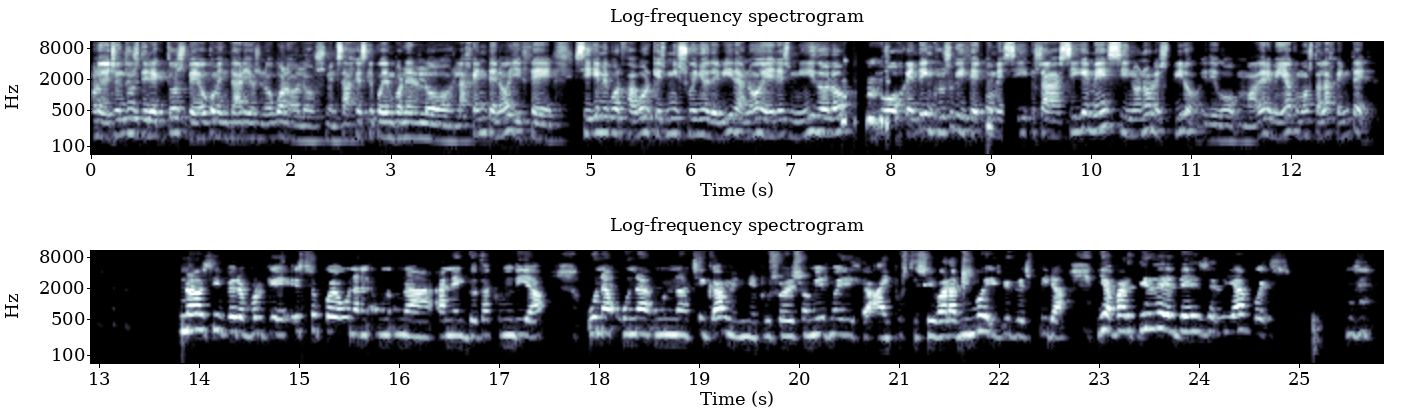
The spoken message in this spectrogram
Bueno, de hecho en tus directos veo comentarios, ¿no? Bueno, los mensajes que pueden poner la gente, ¿no? Y dice, sígueme por favor, que es mi sueño de vida, ¿no? Eres mi ídolo. O gente incluso que dice, o, me, o sea, sígueme si no, no respiro. Y digo, madre mía, ¿cómo está la gente? No, sí, pero porque eso fue una, anécdota que un día una, una, una chica me, puso eso mismo y dije, ay, pues te sigo ahora mismo y, respira. Y a partir de, ese día, pues...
